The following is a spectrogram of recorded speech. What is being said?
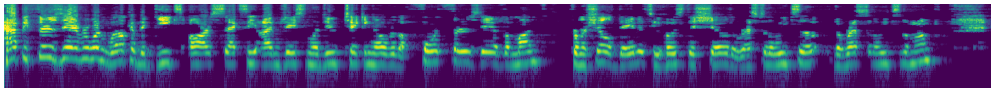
Happy Thursday, everyone. Welcome to Geeks Are Sexy. I'm Jason LeDuc, taking over the fourth Thursday of the month for Michelle Davis, who hosts this show the rest of the weeks of the rest of the weeks of the month.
